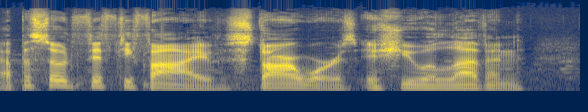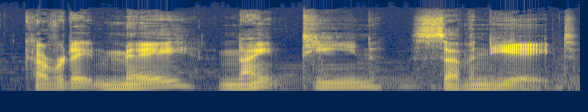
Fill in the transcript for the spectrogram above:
Episode 55, Star Wars, Issue 11, cover date May 1978.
